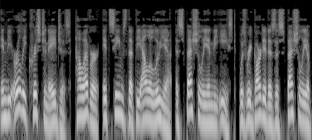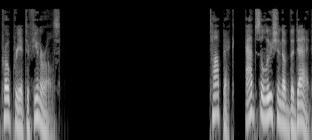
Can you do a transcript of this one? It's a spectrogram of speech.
In the early Christian ages, however, it seems that the Alleluia, especially in the East, was regarded as especially appropriate to funerals. Absolution of the dead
